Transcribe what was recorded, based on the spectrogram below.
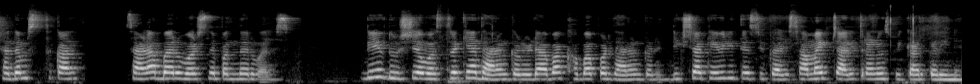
છદમસ્થકાલ, સાડા બાર વર્ષ ને પંદર વર્ષ. દેવદૃશ્ય વસ્ત્ર ક્યાં ધારણ કર્યું? ડાબા ખભા પર ધારણ કર્યું. દીક્ષા કેવી રીતે સ્વીકારી? સામાયિક ચારિત્રનો સ્વીકાર કરીને.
